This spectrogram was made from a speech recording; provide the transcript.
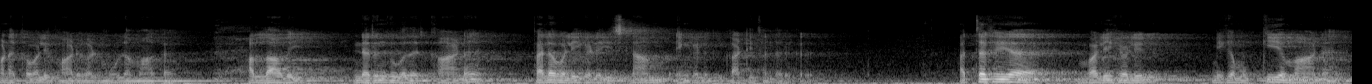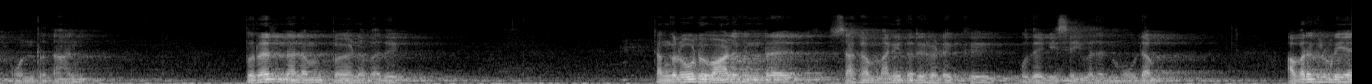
வணக்க வழிபாடுகள் மூலமாக அல்லாவை நெருங்குவதற்கான பல வழிகளை இஸ்லாம் எங்களுக்கு காட்டி தந்திருக்கிறது. அத்தகைய வழிகளில் மிக முக்கியமான ஒன்றுதான் பிறர் நலம் பேணுவது. தங்களோடு வாழுகின்ற சக மனிதர்களுக்கு உதவி செய்வதன் மூலம் அவர்களுடைய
